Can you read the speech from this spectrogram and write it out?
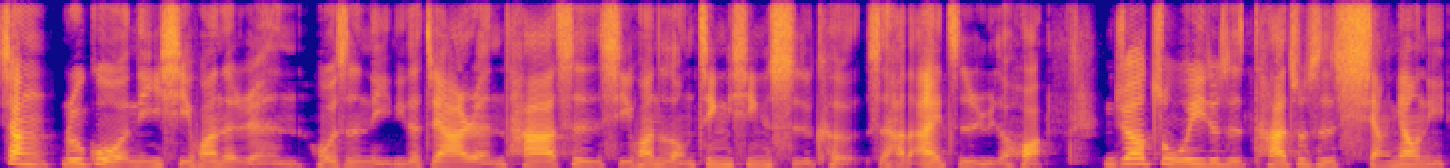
像如果你喜欢的人，或者是你你的家人，他是喜欢这种精心时刻，是他的爱之语的话，你就要注意，就是他就是想要你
